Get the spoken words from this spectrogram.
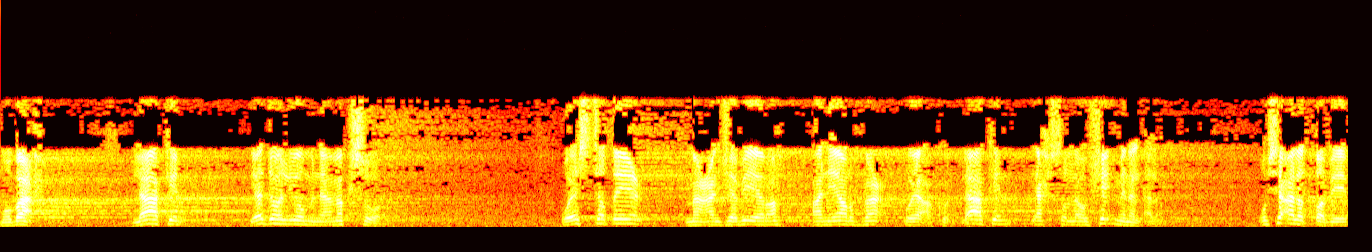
مباح. لكن يده اليمنى مكسورة ويستطيع مع الجبيرة أن يرفع ويأكل لكن يحصل له شيء من الألم. وسأل الطبيب.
